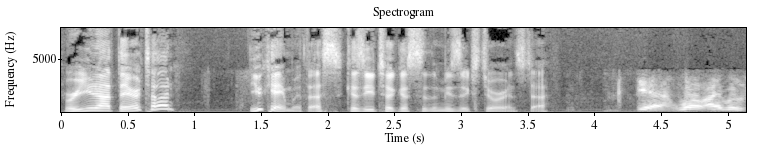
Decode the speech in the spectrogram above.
Were you not there, Todd? You came with us because you took us to the music store and stuff. Yeah, well, I was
